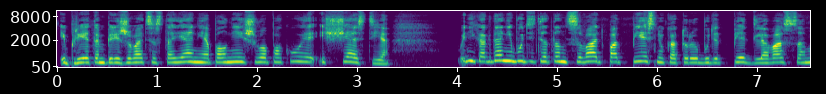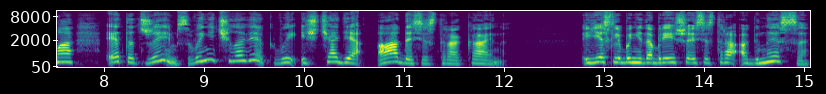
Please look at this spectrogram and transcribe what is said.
и при этом переживать состояние полнейшего покоя и счастья – вы никогда не будете танцевать под песню, которую будет петь для вас сама этот Джеймс. Вы не человек, вы исчадие ада, сестра Кайна. Если бы не добрейшая сестра Агнеса,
